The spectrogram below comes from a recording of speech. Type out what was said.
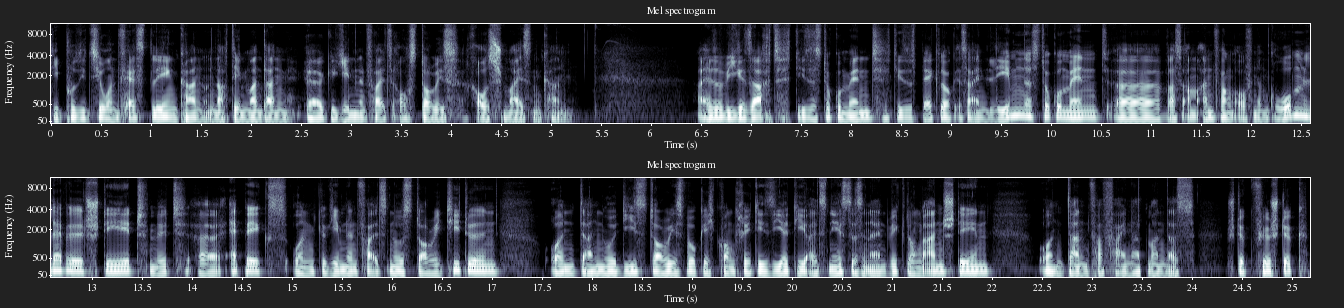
die Position festlegen kann und nachdem man dann äh, gegebenenfalls auch Stories rausschmeißen kann. Also wie gesagt, dieses Dokument, dieses Backlog ist ein lebendes Dokument, äh, was am Anfang auf einem groben Level steht mit äh, Epics und gegebenenfalls nur Story-Titeln und dann nur die Stories wirklich konkretisiert, die als nächstes in der Entwicklung anstehen und dann verfeinert man das Stück für Stück.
